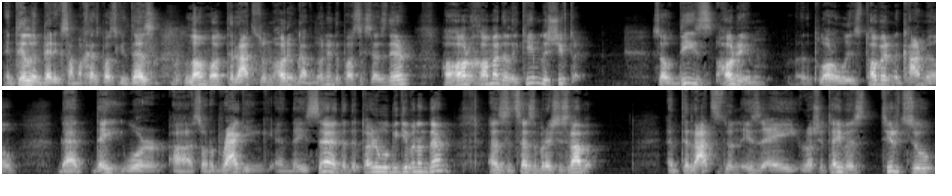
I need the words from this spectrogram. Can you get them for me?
until in Perik Samaches Pasuk it says, Lom Hot Ratzun Horim Gavnunin, the Pasuk says there, Chama Delikim L'Shiftoi. So these Horim, uh, plural is Tover and Carmel, that they were uh, sort of bragging and they said that the Torah will be given on them, as it says in Bereshis Rabbah. And Teratzun is a Rosh Tevis, Tirtzu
